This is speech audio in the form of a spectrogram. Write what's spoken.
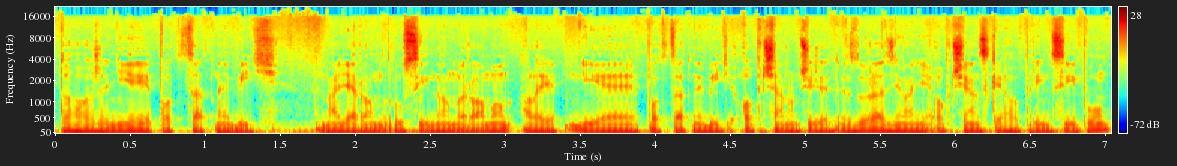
toho, že nie je podstatné byť Maďarom, Rusínom, Rómom, ale je podstatné byť občanom, čiže zdôrazňovanie občianského princípu,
